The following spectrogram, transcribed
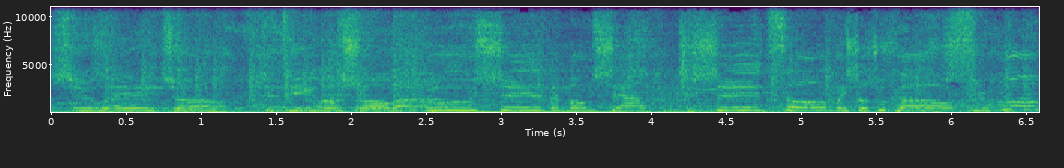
是伪装。只听我说吧，不是没梦想，只是从没说出口。是我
